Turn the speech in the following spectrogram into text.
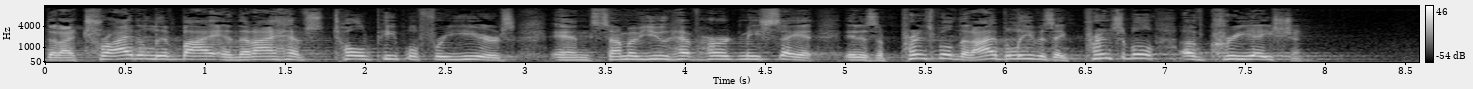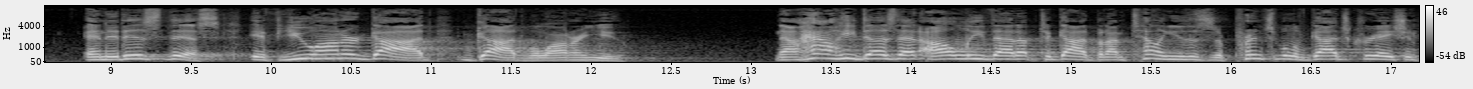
that I try to live by and that I have told people for years, and some of you have heard me say it. It is a principle that I believe is a principle of creation. And it is this if you honor God, God will honor you. Now, how he does that, I'll leave that up to God, but I'm telling you, this is a principle of God's creation.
